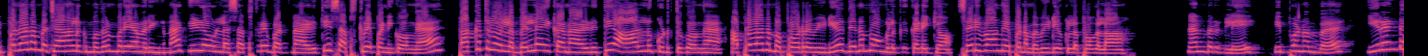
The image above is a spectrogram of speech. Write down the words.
இப்போதான் நம்ம சேனலுக்கு முதல் முறையாக வரீங்கன்னா கீழே உள்ள சப்ஸ்கிரைப் பட்டனை அழுத்தி சப்ஸ்கிரைப் பண்ணிக்கோங்க. பக்கத்தில் உள்ள பெல் ஐக்கானை அழுத்தி ஆள்னு கொடுத்துக்கோங்க. அப்போதான் நம்ம போடுற வீடியோ தினமும் உங்களுக்கு கிடைக்கும். சரி வாங்க இப்போ நம்ம வீடியோக்குள்ளே போகலாம். நண்பர்களே இப்போ நம்ம இரண்டு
